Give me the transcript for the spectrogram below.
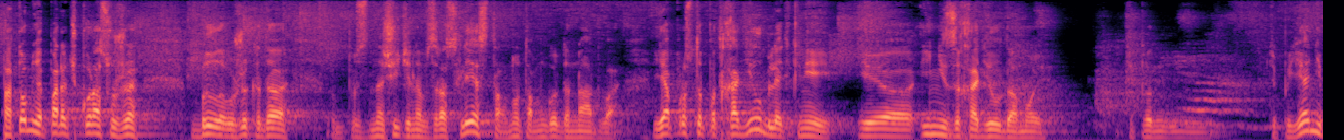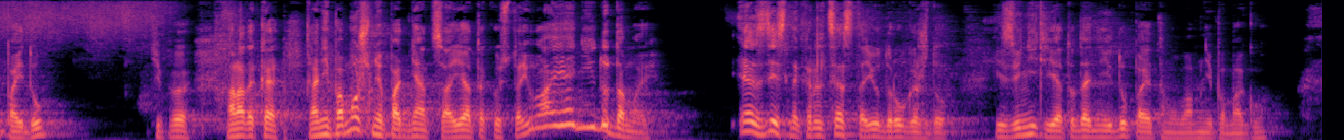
Потом я парочку раз уже было, уже когда значительно взрослее стал, ну там года на два, я просто подходил, блядь, к ней и, э, и не заходил домой. Типа, Типа, я не пойду. Типа, она такая, а не поможешь мне подняться? А я такой стою, а я не иду домой. Я здесь на крыльце стою, друга жду. Извините, я туда не иду, поэтому вам не помогу.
